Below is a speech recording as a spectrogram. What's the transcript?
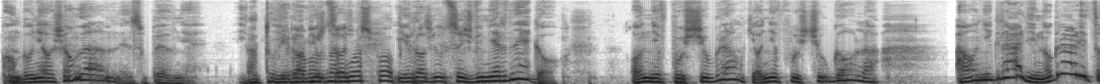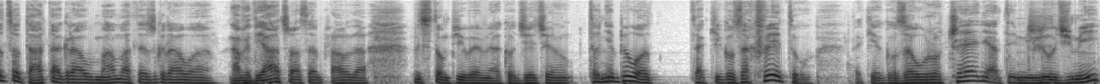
On był nieosiągalny zupełnie. I, A tu można było spotkać. I robił coś wymiernego. On nie wpuścił bramki, on nie wpuścił gola. A oni grali, no grali to, co tata grał, mama też grała. Nawet ja czasem, prawda, wystąpiłem jako dziecię. To nie było takiego zachwytu, takiego zauroczenia tymi ludźmi.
